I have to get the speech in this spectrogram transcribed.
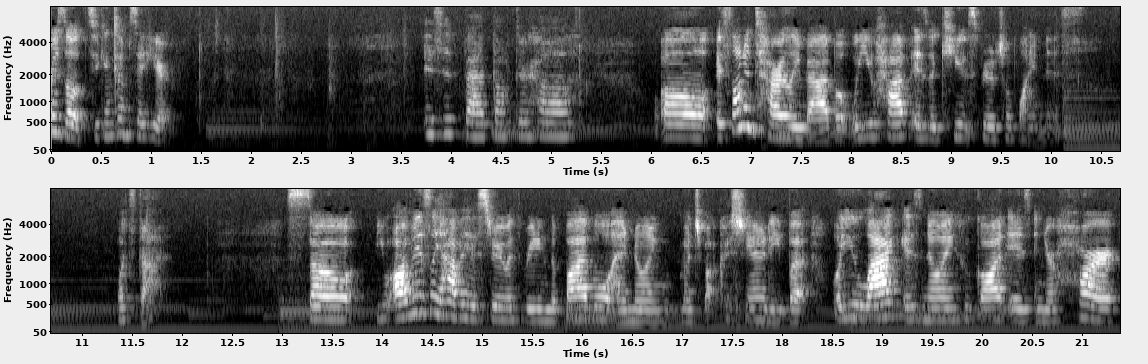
Results. You can come sit here. Is it bad, Dr. Ha? Well, it's not entirely bad, but what you have is acute spiritual blindness. What's that? So, you obviously have a history with reading the Bible and knowing much about Christianity, but what you lack is knowing who God is in your heart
